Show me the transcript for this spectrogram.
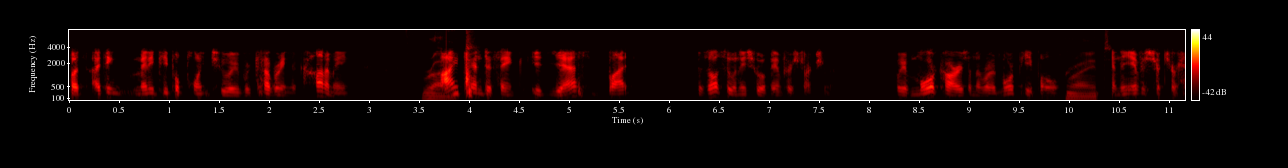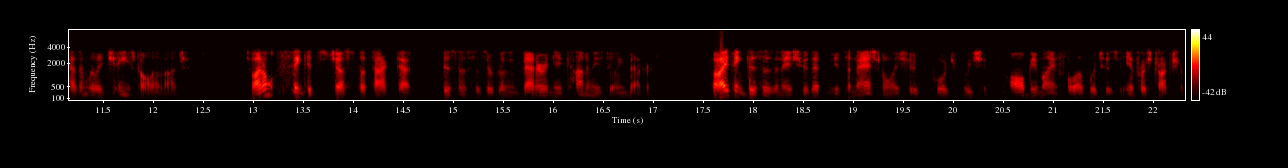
But I think many people point to a recovering economy. Right. I tend to think it, yes, but there's also an issue of infrastructure. We have more cars on the road, more people, right. and the infrastructure hasn't really changed all that much. So I don't think it's just the fact that businesses are doing better and the economy is doing better. But I think this is an issue that it's a national issue which we should all be mindful of, which is infrastructure.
